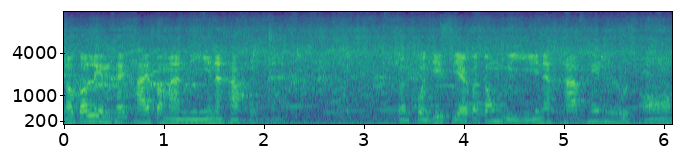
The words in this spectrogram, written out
เราก็เล็มคล้ายๆประมาณนี้นะครับผมส่วนคนที่เสียก็ต้องหวีนะครับ ให้มันหลุดออก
